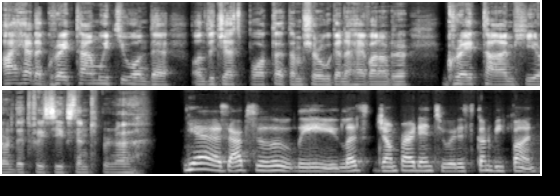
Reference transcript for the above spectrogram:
I had a great time with you on the, on the Jet Spotlight. I'm sure we're going to have another great time here on the 360 Entrepreneur. Yes, absolutely. Let's jump right into it. It's going to be fun.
